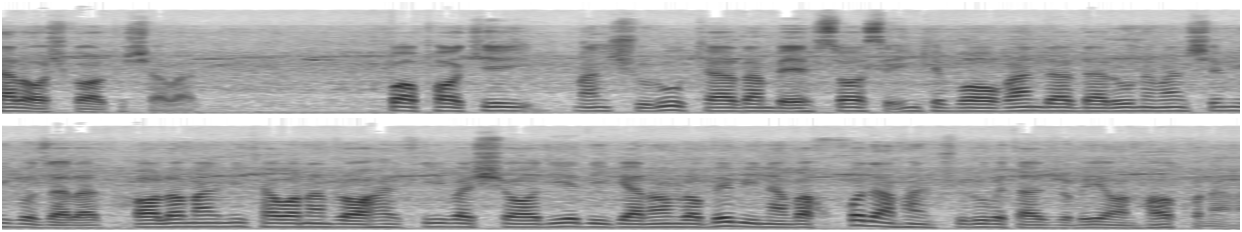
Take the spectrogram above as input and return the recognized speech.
تر آشکار شود با پاکی من شروع کردم به احساس اینکه واقعا در درون من چه میگذرد. حالا من می‌توانم راحتی و شادی دیگران را ببینم و خودم هم شروع به تجربه آنها کنم.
